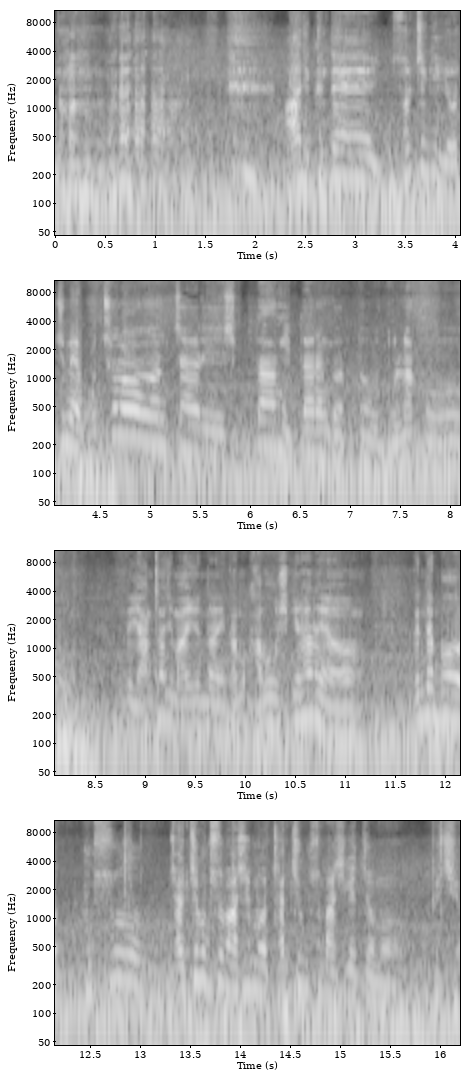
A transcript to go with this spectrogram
아니 근데 솔직히 요즘에 5천 원짜리 식당이 있다는 것도 놀랐고 근데 양까지 많이 준다니까 한번 가보고 싶긴 하네요. 근데 뭐 국수 잔치국수 맛이 뭐 잔치국수 맛이겠죠 뭐. 그렇죠.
